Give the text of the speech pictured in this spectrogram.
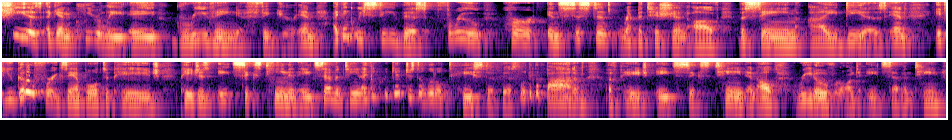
she is, again, clearly a grieving figure. And I think we see this through her insistent repetition of the same ideas. And if you go, for example, to page pages 816 and 817, I think we get just a little taste of this. Look at the bottom of page 816, and I'll read over onto 817.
